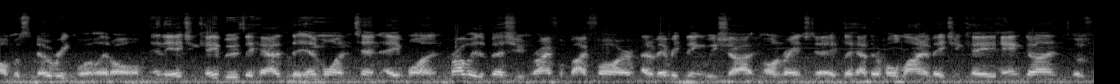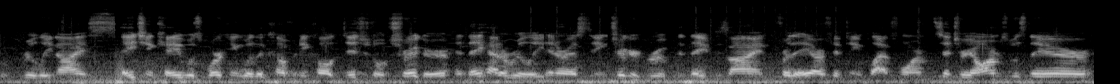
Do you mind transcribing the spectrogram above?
almost no recoil at all. In the H&K booth, they had the M110A1, probably the best shooting rifle by far out of everything we shot on range day. They had their whole line of H&K handguns. Those were really nice. H&K was working with a company called Digital Trigger, and they had a really interesting trigger group that they designed for the AR-15 platform. Century Arms was there.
